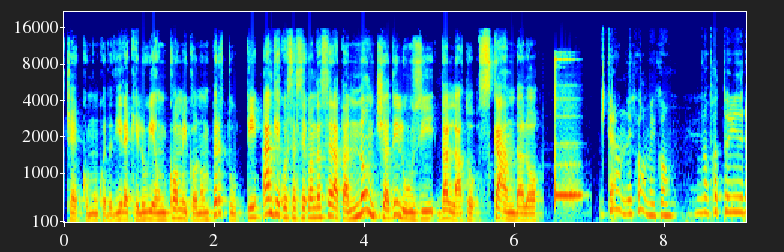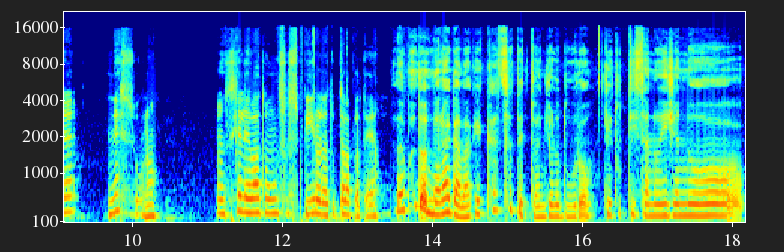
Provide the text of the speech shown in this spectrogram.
c'è comunque da dire che lui è un comico non per tutti, anche questa seconda serata non ci ha delusi dal lato scandalo. Grande comico, non ha fatto ridere nessuno. Non si è levato un sospiro da tutta la platea. La madonna raga, ma che cazzo ha detto Angelo Duro? Che tutti stanno dicendo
